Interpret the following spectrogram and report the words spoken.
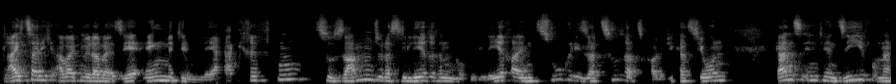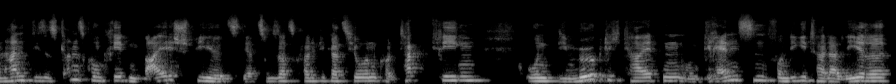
Gleichzeitig arbeiten wir dabei sehr eng mit den Lehrkräften zusammen, sodass die Lehrerinnen und Lehrer im Zuge dieser Zusatzqualifikation ganz intensiv und anhand dieses ganz konkreten Beispiels der Zusatzqualifikation Kontakt kriegen und die Möglichkeiten und Grenzen von digitaler Lehre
